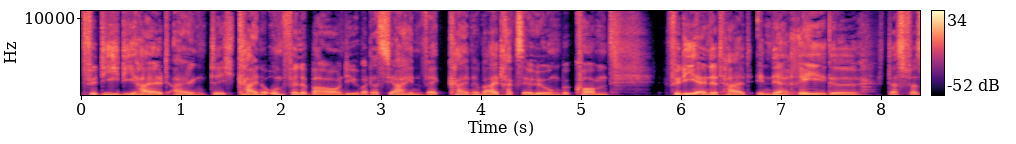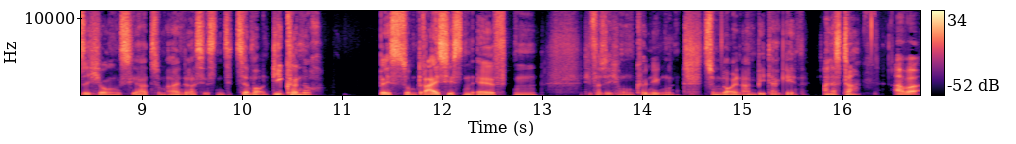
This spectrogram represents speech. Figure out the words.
für die, die halt eigentlich keine Unfälle bauen, die über das Jahr hinweg keine Beitragserhöhung bekommen, für die endet halt in der Regel das Versicherungsjahr zum 31. Dezember. Und die können noch bis zum 30.11. die Versicherung kündigen und zum neuen Anbieter gehen. Alles klar. Aber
